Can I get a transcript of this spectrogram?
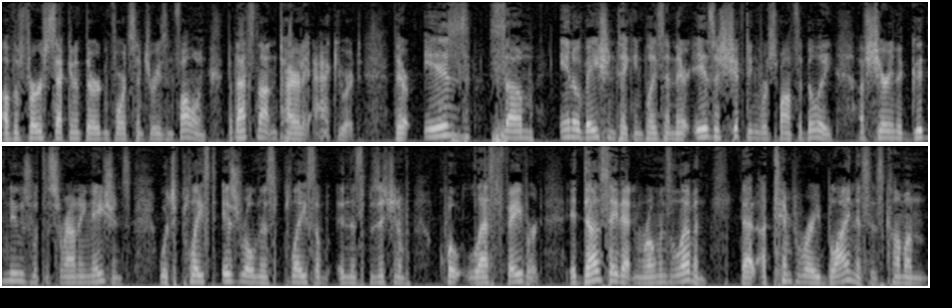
of the first, second, and third, and fourth centuries and following. But that's not entirely accurate. There is some innovation taking place, and there is a shifting responsibility of sharing the good news with the surrounding nations, which placed Israel in this place of in this position of quote less favored. It does say that in Romans 11 that a temporary blindness has come on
